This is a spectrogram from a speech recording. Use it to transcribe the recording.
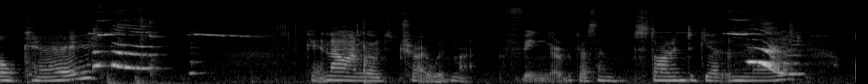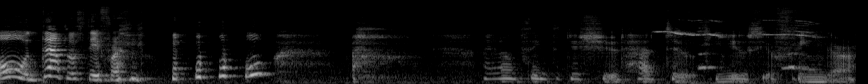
Okay. Okay, now I'm going to try with my finger because I'm starting to get annoyed. Oh, that was different. I don't think that you should have to use your finger.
